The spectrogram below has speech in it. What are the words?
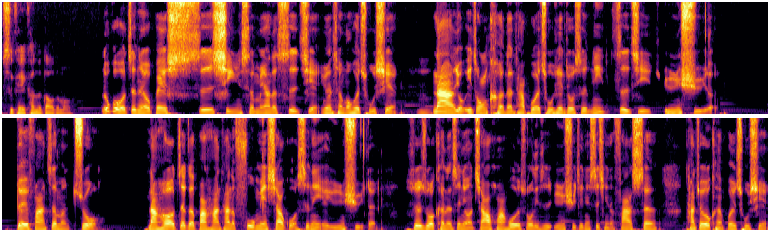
是可以看得到的吗？如果我真的有被施行什么样的事件，元成功会出现。嗯，那有一种可能它不会出现，就是你自己允许了对方这么做，然后这个包含它的负面效果是你也允许的，所以说可能是你有交换，或者说你是允许这件事情的发生，它就有可能不会出现。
